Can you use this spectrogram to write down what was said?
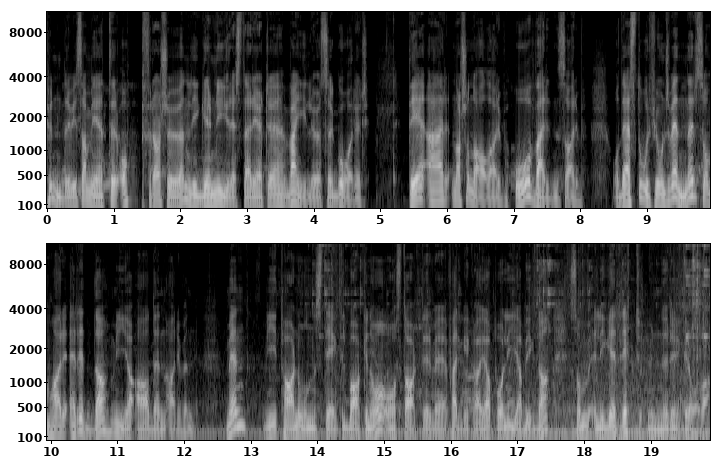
hundrevis av meter opp fra sjøen ligger nyrestaurerte, veiløse gårder. Det er nasjonalarv og verdensarv, og det er Storfjordens venner som har redda mye av den arven. Men vi tar noen steg tilbake nå og starter ved fergekaia på Liabygda, som ligger rett under Grova.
